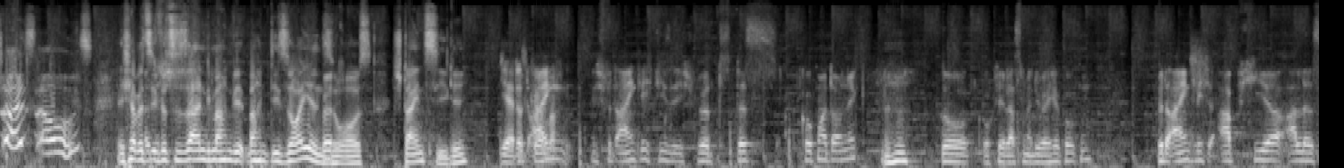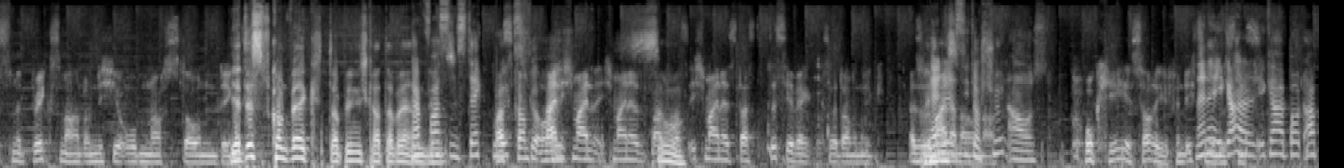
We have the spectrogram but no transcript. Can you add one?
sieht scheiße aus. Ich habe jetzt, Also ich würde so sagen, die machen, wir machen die Säulen Wird- so aus Steinziegel. Ja, das Ich können wir würd machen. eig- Ich würde eigentlich diese, ich würde das, guck mal, Dominik. Mhm. So, okay, lass mal lieber hier gucken. Ich würde eigentlich ab hier alles mit Bricks machen und nicht hier oben noch Stone-Ding. Ja, das kommt weg, da bin ich gerade dabei. Ich hab fast einen Stack was Bricks kommt? für Nein, euch. ich meine, ich meine, was, So. was ich meine ist, dass das hier weg ist, Dominik. Also meiner das sieht doch schön aus. Okay, sorry, finde ich Nein, nein, egal, egal, baut ab.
